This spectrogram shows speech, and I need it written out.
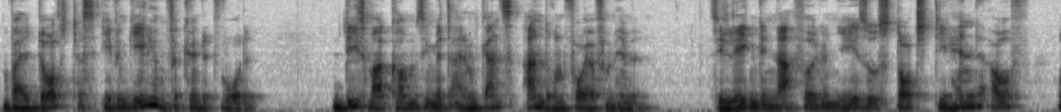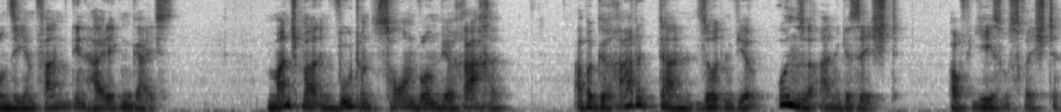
weil dort das Evangelium verkündet wurde. Diesmal kommen sie mit einem ganz anderen Feuer vom Himmel. Sie legen den Nachfolgern Jesus dort die Hände auf und sie empfangen den Heiligen Geist. Manchmal in Wut und Zorn wollen wir Rache, aber gerade dann sollten wir unser Angesicht auf Jesus richten.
